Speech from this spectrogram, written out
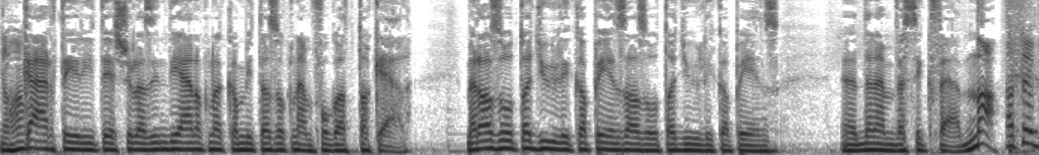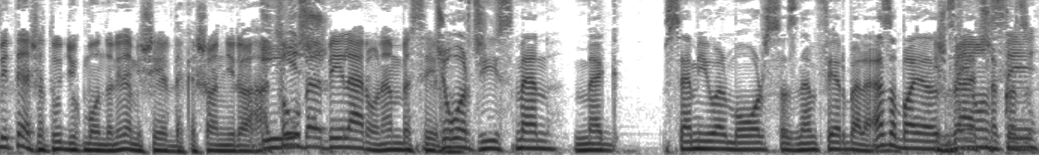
Aha. kártérítésül az indiánoknak, amit azok nem fogadtak el. Mert azóta gyűlik a pénz, azóta gyűlik a pénz, de nem veszik fel. Na, A többit el se tudjuk mondani, nem is érdekes annyira. Hát És Szóbel Béláról nem beszélünk. George Eastman, meg Samuel Morse, az nem fér bele. Ez a baj És az ácsnak Beyoncé? az,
